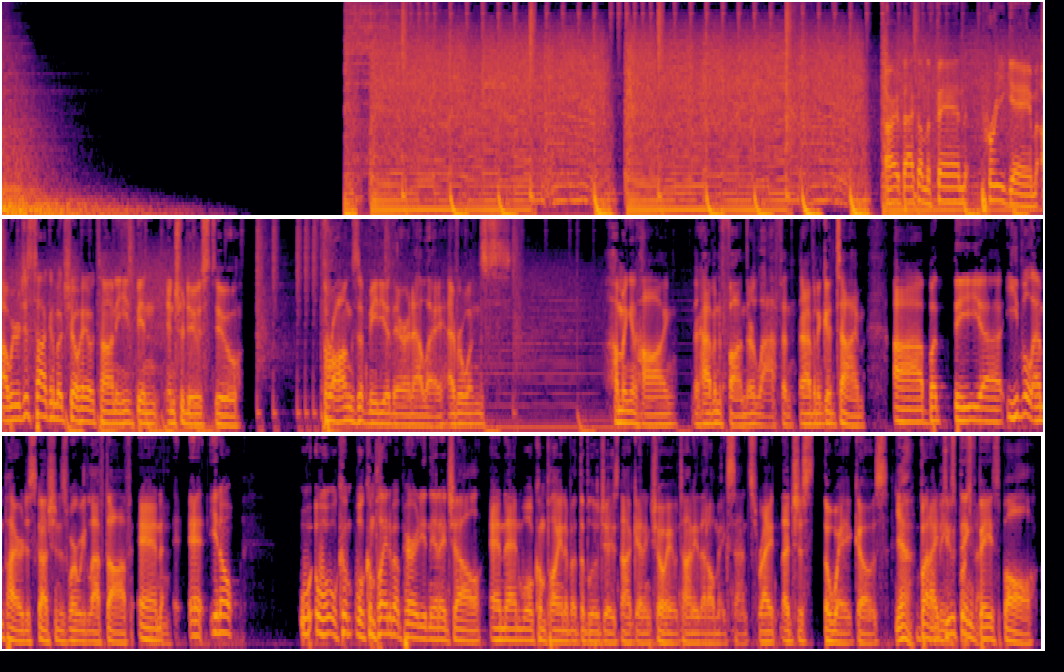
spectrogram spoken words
All right, back on the fan pregame. Uh, we were just talking about Shohei Ohtani. He's been introduced to throngs of media there in LA. Everyone's humming and hawing. They're having fun. They're laughing. They're having a good time. Uh, but the uh, evil empire discussion is where we left off. And, it, you know, we'll, we'll, com- we'll complain about parity in the NHL, and then we'll complain about the Blue Jays not getting Shohei Ohtani. That all makes sense, right? That's just the way it goes. Yeah, But I do think fan. baseball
